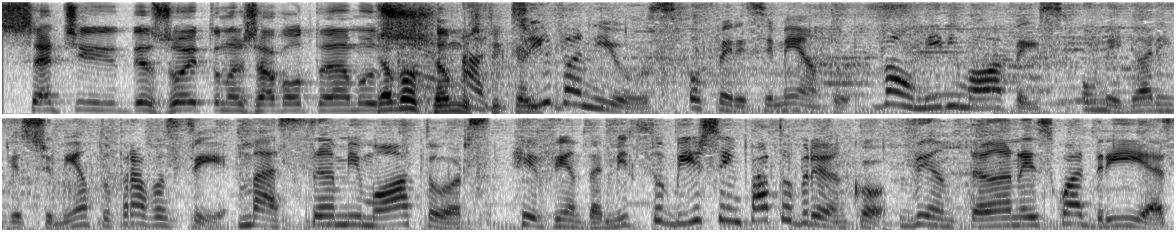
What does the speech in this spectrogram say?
7 e 18 nós já voltamos. Já voltamos, fica aí. Ativa News. Oferecimento Valmir Imóveis. O melhor investimento para você. Massami Motors. Revenda Mitsubishi em Pato Branco. Ventana Esquadrias.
